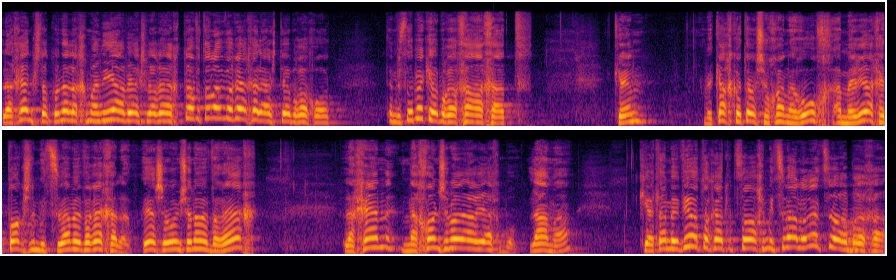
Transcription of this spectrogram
לכן כשאתה קונה לחמניה ויש לה ריח טוב, אתה לא מברך עליה שתי ברכות. אתה מסתפק בברכה אחת, כן? וכך כותב השולחן ערוך, המריח אתרוג של מצווה מברך עליו. ויש אומרים שלא מברך, לכן נכון שלא להריח בו. למה? כי אתה מביא אותו כעת לצורך מצווה, לא לצורך ברכה.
